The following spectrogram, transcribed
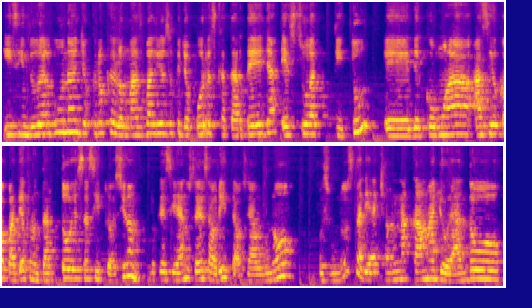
Y sin duda alguna, yo creo que lo más valioso que yo puedo rescatar de ella es su actitud eh, de cómo ha, ha sido capaz de afrontar toda esa situación. Lo que decían ustedes ahorita, o sea, uno pues uno estaría echado en una cama llorando,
